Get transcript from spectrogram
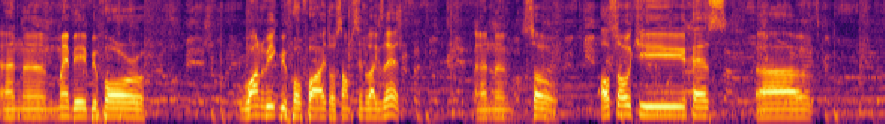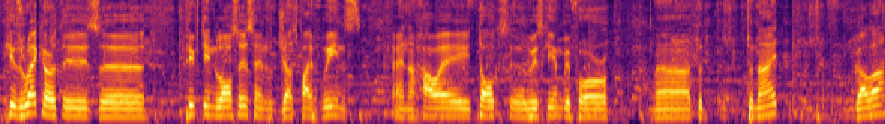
and maybe before one week before fight or something like that, and uh, so also he has uh, his record is. Uh, 15 losses and just five wins. And how I talked uh, with him before uh, to, tonight gala,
